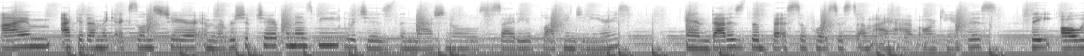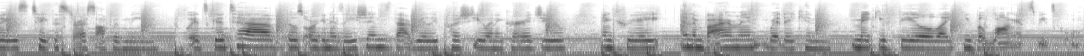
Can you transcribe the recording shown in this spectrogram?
I'm Academic Excellence Chair and Membership Chair for NSBE, which is the National Society of Black Engineers, and that is the best support system I have on campus. They always take the stress off of me. It's good to have those organizations that really push you and encourage you and create an environment where they can make you feel like you belong at Speed School.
